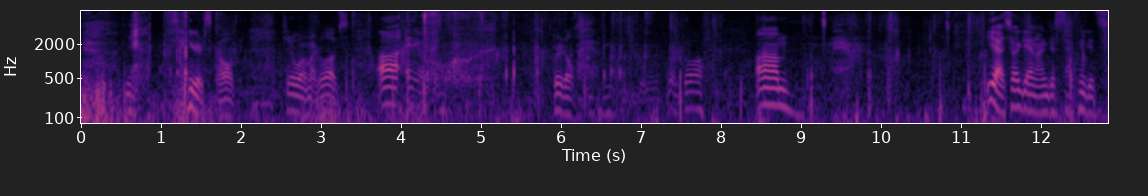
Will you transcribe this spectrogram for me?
yeah, fingers cold. Should have worn my gloves. Uh, anyway, brittle. Off. Um, yeah. So again, I'm just I think it's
